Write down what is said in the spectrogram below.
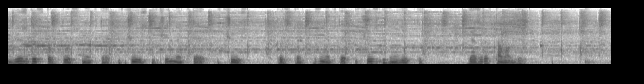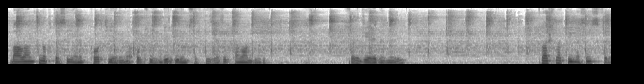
149.202.249.227 yazırıq tamam dedik. Bağlantı noktası yani port yerine 3128 yazıp tamam dedik. Sonra geri dönürük. Başlat düğmesini sıfırıq.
